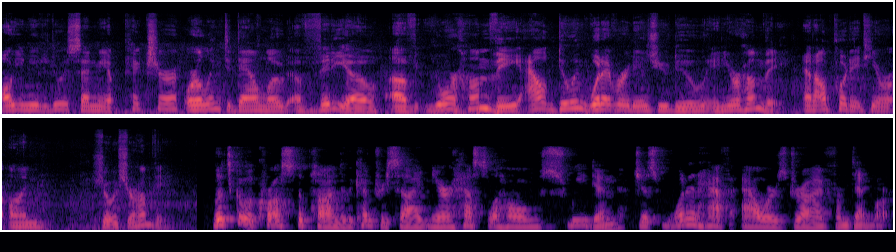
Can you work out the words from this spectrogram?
All you need to do is send me a picture or a link to download a video of your Humvee out doing whatever it is you do in your Humvee. And I'll put it here on Show Us Your Humvee. Let's go across the pond to the countryside near Hässleholm, Sweden, just one and a half hours drive from Denmark.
